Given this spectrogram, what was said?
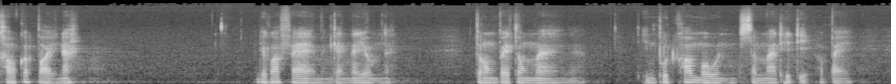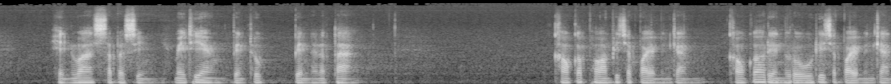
เขาก็ปล่อยนะ เรียกว่าแฟร์เหมือนกันนะโยมนะ ตรงไปตรงมานะอินพุตข้อมูลสมาธิิเข้าไป เห็นว่าสรรพสิ่งไม่เที่ยงเป็นทุกข์เป็นอนัตตา เขาก็พร้อมที่จะปล่อยเหมือนกัน เขาก็เรียนรู้ที่จะปล่อยเหมือนกัน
